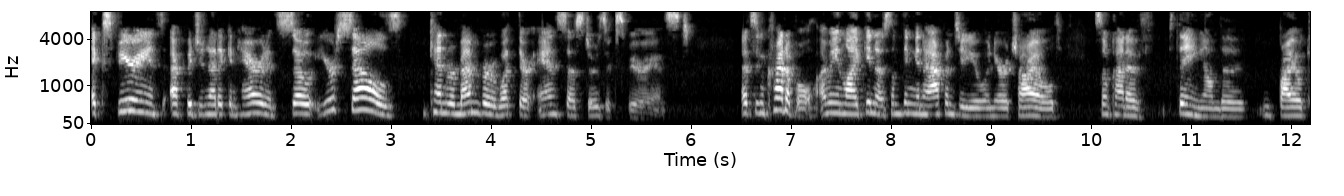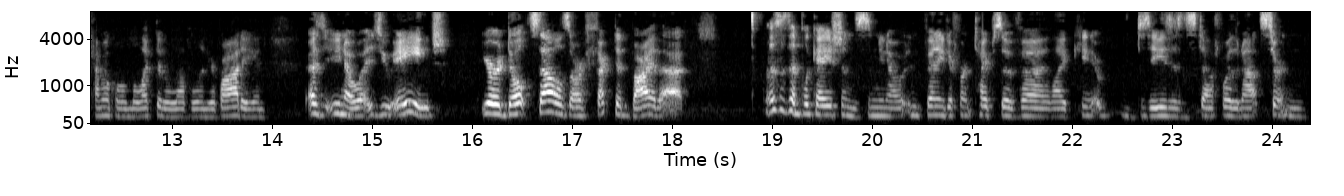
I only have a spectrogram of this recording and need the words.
experience epigenetic inheritance. So your cells can remember what their ancestors experienced. That's incredible. I mean, like, you know, something can happen to you when you're a child, some kind of thing on the biochemical and molecular level in your body. And as you know, as you age, your adult cells are affected by that. This has implications, and you know, in many different types of uh, like you know, diseases and stuff. Whether or not certain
